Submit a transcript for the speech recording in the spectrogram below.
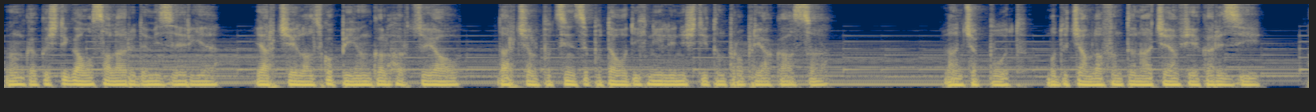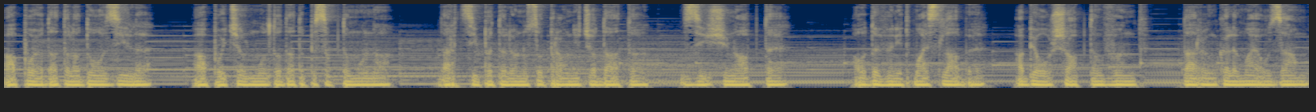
Încă câștiga un salariu de mizerie, iar ceilalți copii încă îl hărțuiau, dar cel puțin se putea odihni liniștit în propria casă. La început, mă duceam la fântâna aceea în fiecare zi, apoi odată la două zile, apoi cel mult o dată pe săptămână, dar țipetele nu se opreau niciodată, zi și noapte. Au devenit mai slabe, abia o șaptă în vânt, dar încă le mai auzeam.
